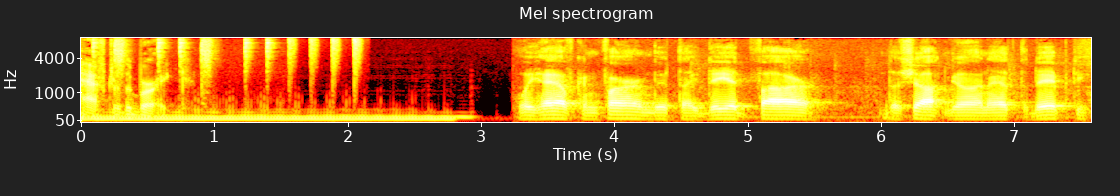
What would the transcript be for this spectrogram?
After the break. We have confirmed that they did fire the shotgun at the deputy.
